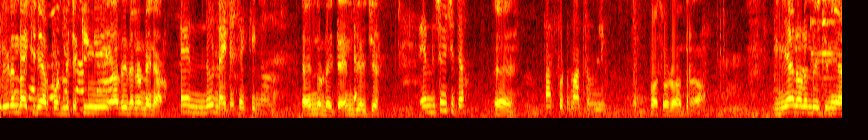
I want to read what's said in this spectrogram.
ഇവിടെ എയർപോർട്ടിൽ ചെക്കിങ് അത് ഇതെല്ലാം ഉണ്ടായിനാ എന്തും ഉണ്ടായിട്ടോ ചെക്കിങ് ഒന്നും എന്തുണ്ടായിട്ട്? എന്ത് ചോദിച്ചേ? എന്ത് ചോദിച്ചിട്ടോ? ഏ. പാസ്പോർട്ട് മാത്രം ഉള്ളി. പാസ്പോർട്ട് മാത്രമാ നീ എന്നോട് എന്ത് ചോദിച്ചു നീയാ?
